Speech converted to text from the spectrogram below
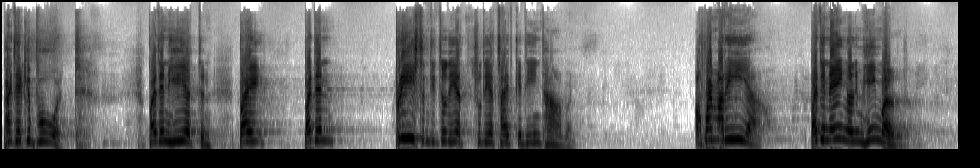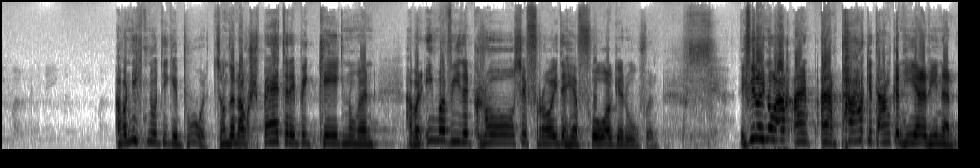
Bei der Geburt, bei den Hirten, bei, bei den Priestern, die zu der, zu der Zeit gedient haben. Auch bei Maria, bei den Engeln im Himmel. Aber nicht nur die Geburt, sondern auch spätere Begegnungen haben immer wieder große Freude hervorgerufen. Ich will euch noch ein, ein paar Gedanken hier erinnern.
